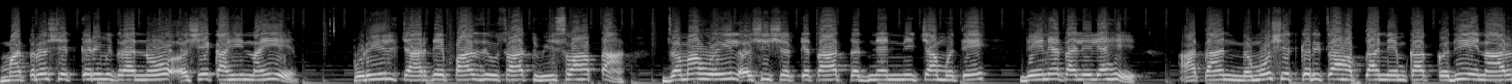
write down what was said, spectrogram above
मात्र शेतकरी मित्रांनो असे काही नाहीये. पुढील चार ते पाच दिवसात वीसवा हप्ता जमा होईल अशी शक्यता तज्ज्ञांनीच्या मते देण्यात आलेली आहे. आता नमो शेतकरीचा हप्ता नेमका कधी येणार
